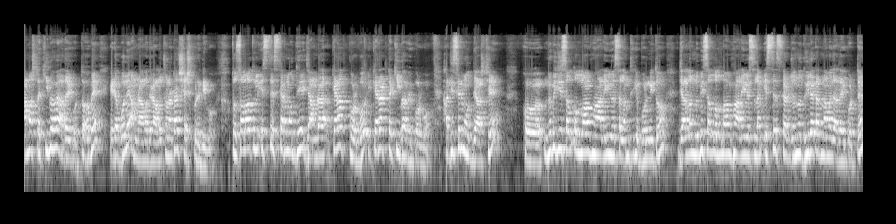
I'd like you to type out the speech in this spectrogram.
নামাজটা কীভাবে আদায় করতে হবে এটা বলে আমরা আমাদের আলোচনাটা শেষ করে দিব। তো সলাতুল ইস্তেস্কার মধ্যে যে আমরা কেরাত পড়ব, এই কেরাতটা কীভাবে পড়ব? হাদিসের মধ্যে আসছে নবীজি আলাইহি ওয়াসাল্লাম থেকে বর্ণিত যে আল্লাহ নবী আলাইহি ওয়াসাল্লাম ইস্তেসকার জন্য দুই রাকাত নামাজ আদায় করতেন।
